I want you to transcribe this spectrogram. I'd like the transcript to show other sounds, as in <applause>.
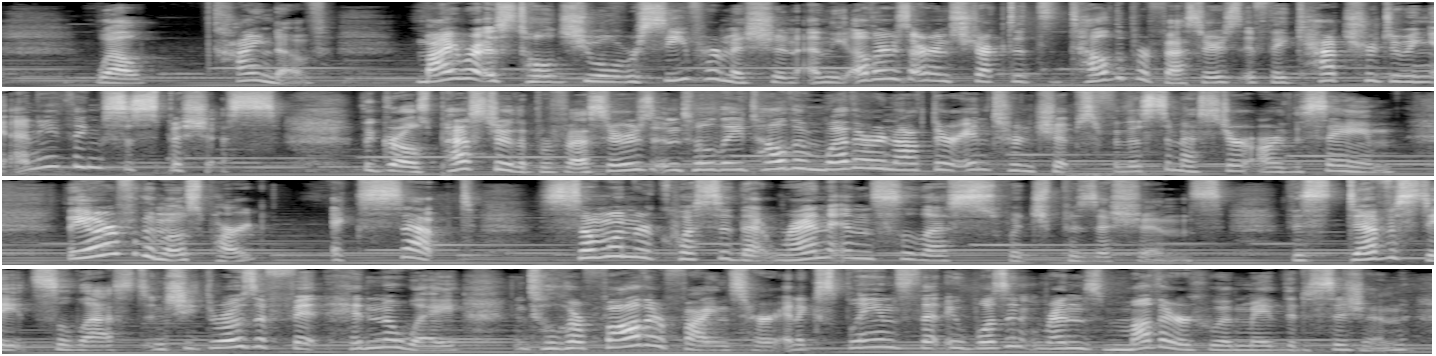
Well, kind of. Myra is told she will receive her mission, and the others are instructed to tell the professors if they catch her doing anything suspicious. The girls pester the professors until they tell them whether or not their internships for the semester are the same. They are for the most part, except someone requested that Ren and Celeste switch positions. This devastates Celeste, and she throws a fit hidden away until her father finds her and explains that it wasn't Ren's mother who had made the decision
